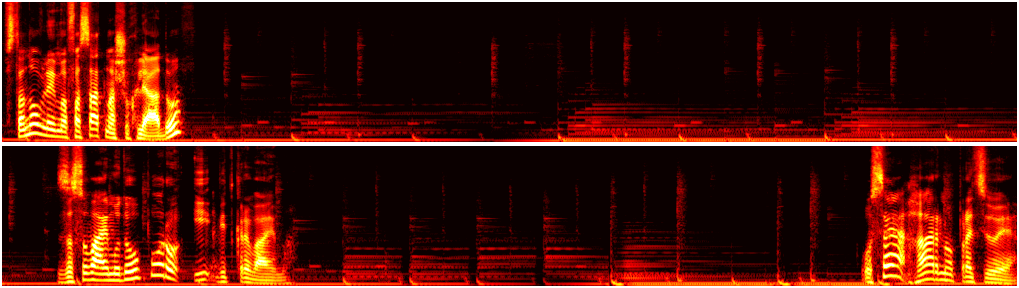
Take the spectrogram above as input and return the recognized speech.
Встановлюємо фасад на шухляду. Засуваємо до опору і відкриваємо. Усе гарно працює.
